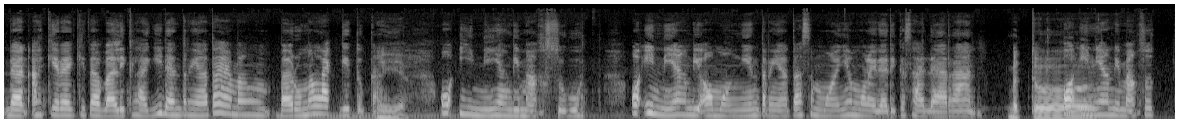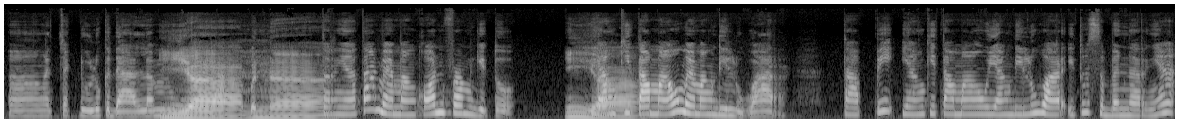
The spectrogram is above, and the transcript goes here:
dan akhirnya kita balik lagi dan ternyata emang baru melek gitu kan. iya Oh ini yang dimaksud. Oh ini yang diomongin ternyata semuanya mulai dari kesadaran. betul Oh ini yang dimaksud eh, ngecek dulu ke dalam gitu ya. iya bener Ternyata memang confirm gitu. iya Yang kita mau memang di luar. Tapi yang kita mau yang di luar itu sebenarnya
